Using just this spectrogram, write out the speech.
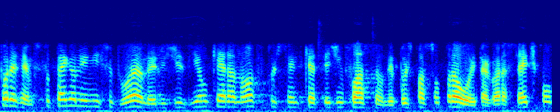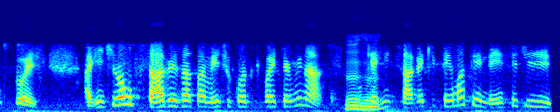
por exemplo, se tu pega no início do ano, eles diziam que era 9% que ia ter de inflação, depois passou para 8%, agora 7,2%. A gente não sabe exatamente o quanto que vai terminar. Uhum. O que a gente sabe é que tem uma tendência de,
